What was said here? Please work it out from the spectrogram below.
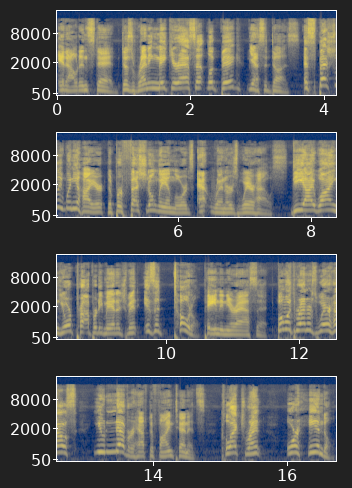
it out instead. Does renting make your asset look big? Yes, it does. Especially when you hire the professional landlords at Renter's Warehouse. DIYing your property management is a total pain in your asset. But with Renter's Warehouse, you never have to find tenants, collect rent, or handle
